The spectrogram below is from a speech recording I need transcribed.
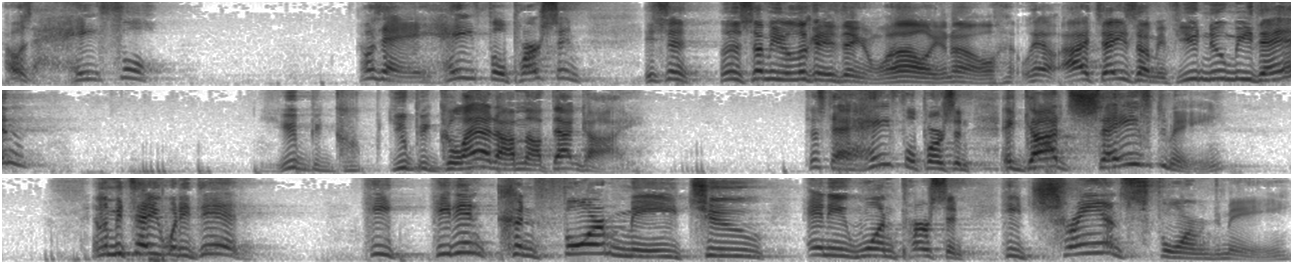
I was hateful. I was a hateful person. He said, some of you looking at you thinking, well, you know, well, I tell you something, if you knew me then, you'd be, you'd be glad I'm not that guy. Just a hateful person. And God saved me. And let me tell you what He did. He, he didn't conform me to any one person, He transformed me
